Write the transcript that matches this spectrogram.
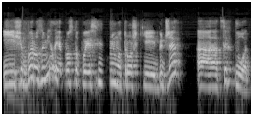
І щоб ви розуміли, я просто поясню трошки бюджет е, цих квот.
